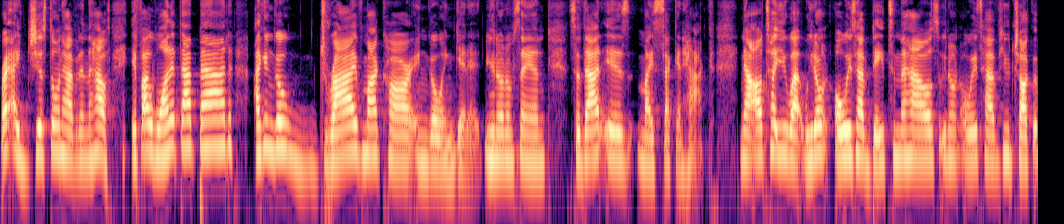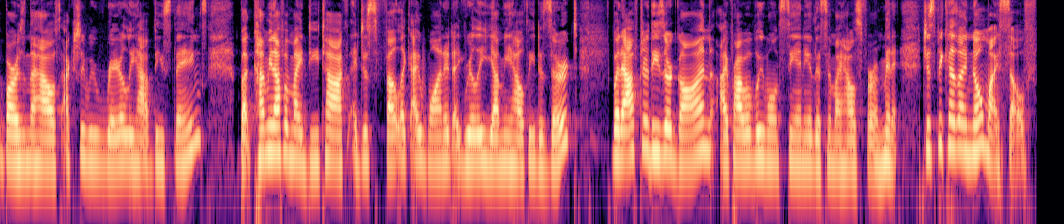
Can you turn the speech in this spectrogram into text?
right? I just don't have it in the house. If I want it that bad, I can go drive my car and go and get it. You know what I'm saying? So that is my second hack. Now, I'll tell you what, we don't always have dates in the house. We don't always have huge chocolate bars in the house. Actually, we rarely have these things. But coming off of my detox, I just felt like I wanted a really yummy, healthy dessert. But after these are gone, I probably won't see any of this in my house for a minute just because I know myself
